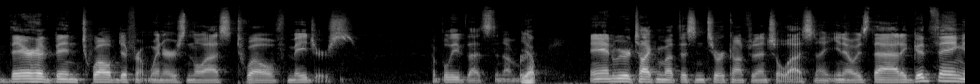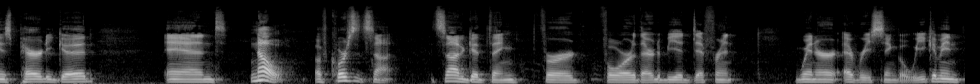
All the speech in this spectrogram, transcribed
there have been 12 different winners in the last 12 majors. I believe that's the number. Yep. And we were talking about this in Tour Confidential last night. You know, is that a good thing? Is parity good? And no, of course it's not. It's not a good thing for for there to be a different winner every single week. I mean,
